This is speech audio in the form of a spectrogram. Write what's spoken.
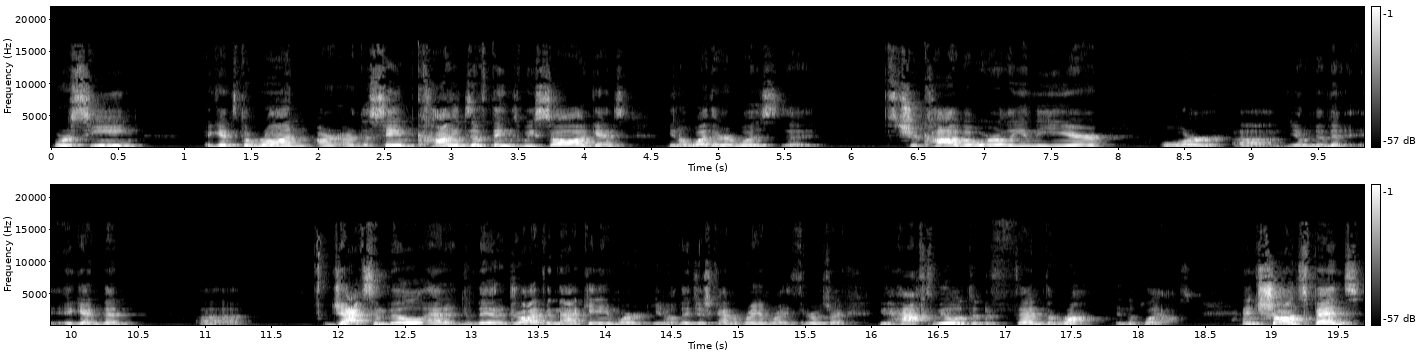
we're seeing against the run are, are the same kinds of things we saw against you know whether it was uh, Chicago early in the year or um, you know then, again then uh, Jacksonville had a, they had a drive in that game where you know they just kind of ran right through us. Right, you have to be able to defend the run in the playoffs. And Sean Spence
